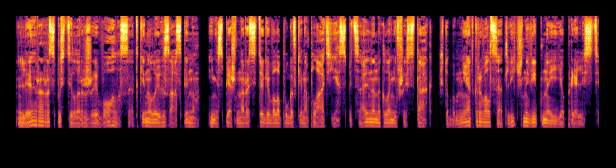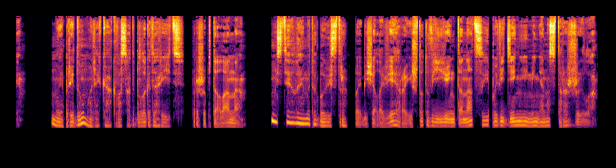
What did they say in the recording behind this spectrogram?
Лера распустила рыжие волосы, откинула их за спину и неспешно расстегивала пуговки на платье, специально наклонившись так, чтобы мне открывался отличный вид на ее прелести. «Мы придумали, как вас отблагодарить», — прошептала она. «Мы сделаем это быстро», — пообещала Вера, и что-то в ее интонации и поведении меня насторожило.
